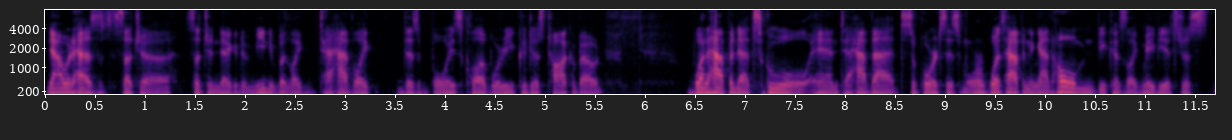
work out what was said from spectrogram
now it has such a such a negative meaning but like to have like this boys club where you could just talk about what happened at school and to have that support system or what's happening at home because like maybe it's just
